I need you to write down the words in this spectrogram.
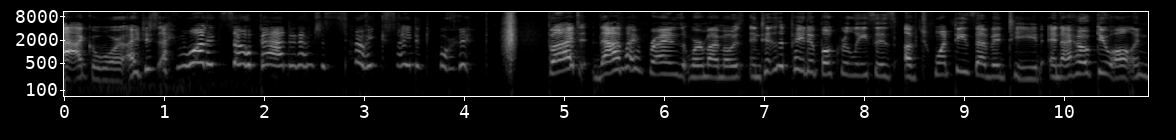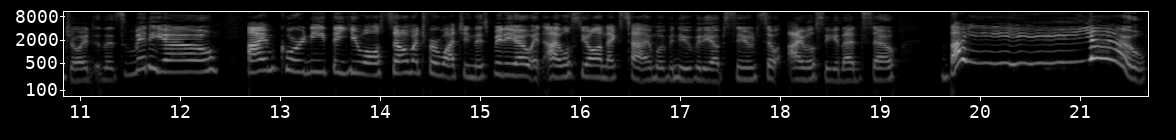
ACOWAR. I just, I want it so bad and I'm just so excited for it. But that, my friends, were my most anticipated book releases of 2017, and I hope you all enjoyed this video. I'm Courtney, thank you all so much for watching this video, and I will see you all next time with a new video up soon, so I will see you then, so bye! Yo!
